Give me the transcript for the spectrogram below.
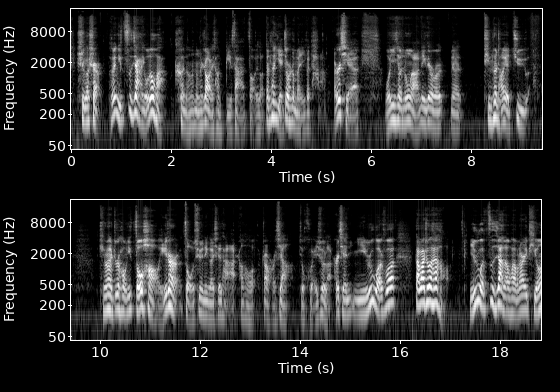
是个事儿，所以你自驾游的话，可能能绕一趟比萨走一走，但它也就是那么一个塔，而且我印象中啊，那地方那停车场也巨远，停完之后你走好一阵儿，走去那个斜塔，然后照会儿相就回去了。而且你如果说大巴车还好，你如果自驾的话，往那儿一停，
